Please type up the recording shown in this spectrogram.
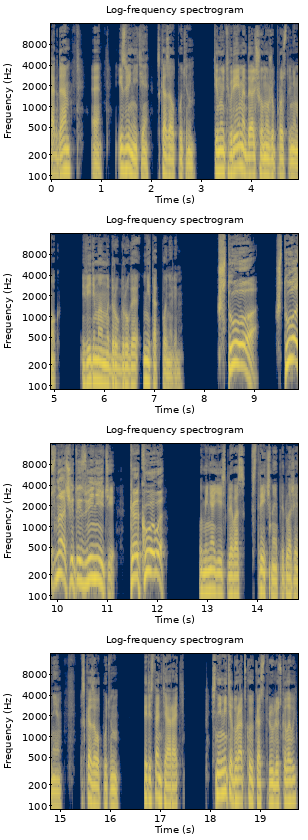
«Тогда, э, извините», — сказал Путин. Тянуть время дальше он уже просто не мог. Видимо, мы друг друга не так поняли. «Что? Что значит «извините»? Какого?» «У меня есть для вас встречное предложение», — сказал Путин. «Перестаньте орать. Снимите дурацкую кастрюлю с головы.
